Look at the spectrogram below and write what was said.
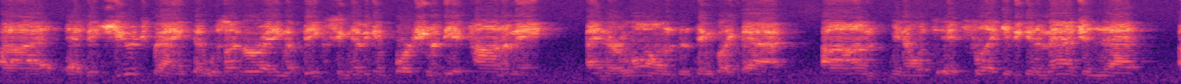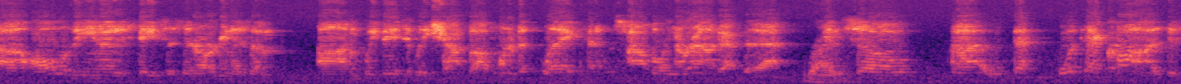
uh, as a huge bank that was underwriting a big significant portion of the economy and their loans and things like that, um, you know, it's, it's like if you can imagine that uh, all of the United States is an organism. Um, we basically chopped off one of its legs and it was hobbling around after that. Right. And so uh, that, what that caused is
